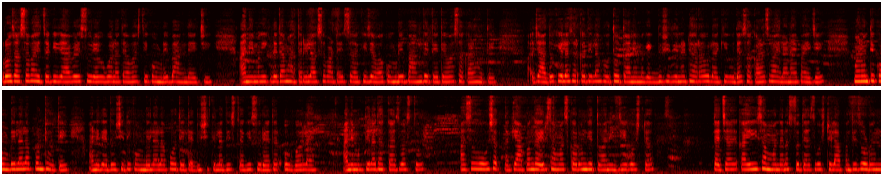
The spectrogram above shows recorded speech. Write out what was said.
रोज असं व्हायचं की ज्यावेळेस सूर्य उगवला तेव्हाच ती कोंबडी बांग द्यायची. आणि मग इकडे त्या म्हातारीला असं वाटायचं की जेव्हा कोंबडी बांग देते तेव्हा सकाळ होते. जादू केल्यासारखं तिला होत होतं आणि मग एक दिवशी तिने ठरवलं की उद्या सकाळच व्हायला नाही पाहिजे. म्हणून ती कोंबडीला लपवून ठेवते आणि त्या दिवशी ती कोंबडीला लपवते. त्या दिवशी तिला दिसतं की सूर्य तर उगवला आहे आणि मग तिला धक्काच बसतो. असं होऊ शकतं की आपण गैरसमज करून घेतो आणि जी गोष्ट त्याच्या काही संबंध नसतो त्याच गोष्टीला आपण ती जोडून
